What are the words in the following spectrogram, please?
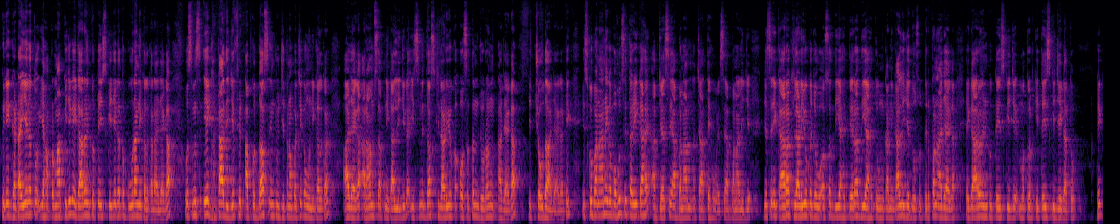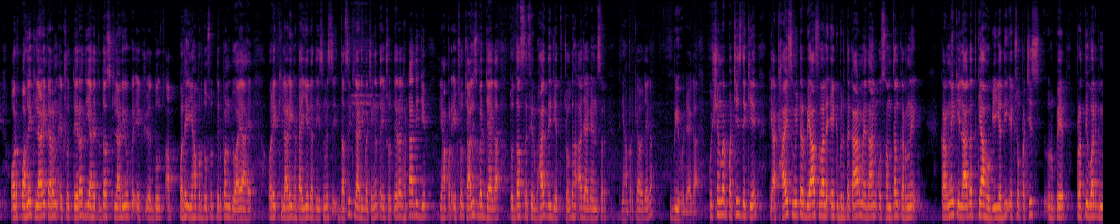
फिर एक घटाइएगा तो यहाँ पर माफ़ कीजिएगा, ग्यारह इंटू तेईस कीजिएगा तो पूरा निकल कर आ जाएगा। उसमें से एक घटा दीजिए, फिर आपको दस इंटू जितना बचेगा वो निकल कर आ जाएगा। आराम से आप निकाल लीजिएगा। इसमें दस खिलाड़ियों का औसतन जो रंग आ जाएगा, ये चौदह आ जाएगा, ठीक? इसको बनाने का बहुत से तरीका है। अब जैसे आप बनाना चाहते हो, वैसे आप बना लीजिए। जैसे ग्यारह खिलाड़ियों का जो औसत दिया है, तेरह दिया है तो उनका निकाल लीजिए, दो सौ तिरपन आ जाएगा। ग्यारह इंटू कीजिए मतलब कि तेईस कीजिएगा तो। ठीक? और पहले खिलाड़ी कारण 113 दिया है तो 10 खिलाड़ियों को एक, दो, अब पहले यहाँ पर दो जो आया है, और एक खिलाड़ी घटाइएगा तो इसमें से दस ही खिलाड़ी बचेंगे तो 113 घटा दीजिए, यहाँ पर 140 बच जाएगा तो 10 से फिर भाग दीजिए तो 14 आ जाएगा आंसर तो यहाँ पर क्या हो जाएगा? बी हो जाएगा। क्वेश्चन नंबर पच्चीस देखिए कि अट्ठाईस मीटर ब्यास वाले एक वृत्तकार मैदान को समतल करने करने की लागत क्या होगी? यदि एक सौ प्रति वर्ग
